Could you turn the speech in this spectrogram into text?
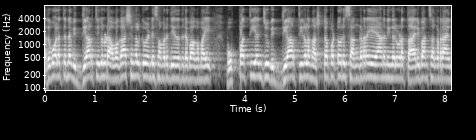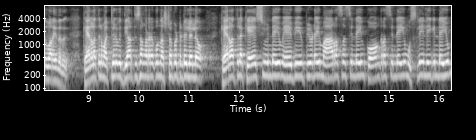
അതുപോലെ തന്നെ വിദ്യാർത്ഥികളുടെ അവകാശങ്ങൾക്ക് വേണ്ടി സമരം ചെയ്തതിന്റെ ഭാഗമായി മുപ്പത്തിയഞ്ചു വിദ്യാർത്ഥികളെ നഷ്ടപ്പെട്ട ഒരു സംഘടനയാണ് നിങ്ങളിവിടെ താലിബാൻ സംഘടന എന്ന് പറയുന്നത്. കേരളത്തിലെ മറ്റൊരു വിദ്യാർത്ഥി സംഘടനക്കും നഷ്ടപ്പെട്ടിട്ടില്ലല്ലോ. കേരളത്തിലെ കെ എസ് യുവിന്റെയും എ ബി യു പിയുടെയും ആർ എസ് എസിന്റെയും കോൺഗ്രസിന്റെയും മുസ്ലിം ലീഗിന്റെയും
